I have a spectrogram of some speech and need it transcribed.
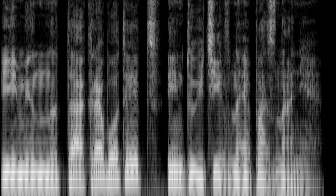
Именно так работает интуитивное познание.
